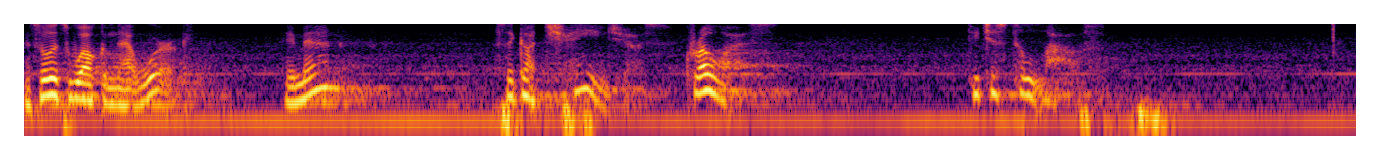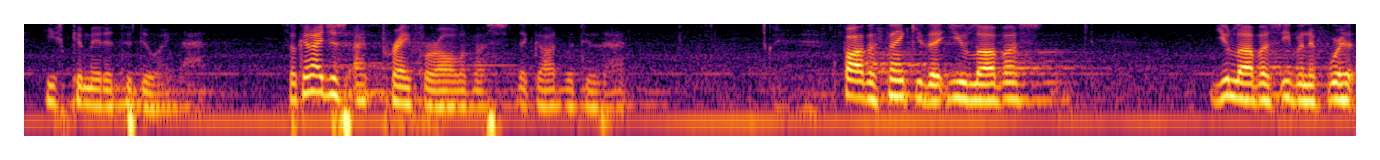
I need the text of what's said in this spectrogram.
And so let's welcome that work. Amen? Say, God, change us, grow us, teach us to love. He's committed to doing that. So, can I just I pray for all of us that God would do that? Father, thank you that you love us. You love us even if we're,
